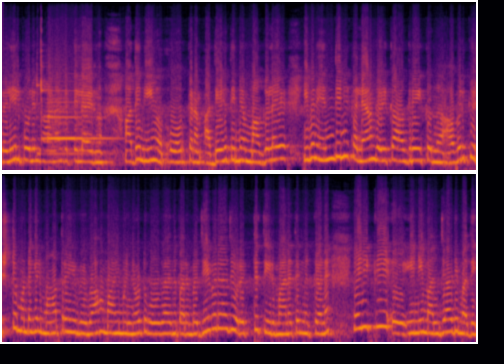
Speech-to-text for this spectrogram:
വെളിയിൽ പോലും കാണാൻ കിട്ടില്ലായിരുന്നു അത് നീ ഓർക്കണം. അദ്ദേഹത്തിന്റെ മകളെ ഇവൻ എന്തിന് കല്യാണം കഴിക്കാൻ ആഗ്രഹിക്കുന്നു? അവർക്ക് ഇഷ്ടമുണ്ടെങ്കിൽ മാത്രമേ ഈ വിവാഹമായി മുന്നോട്ട് പോവുക എന്ന് പറയുമ്പോൾ ജീവരാജ് ഒരൊറ്റ തീരുമാനത്തിൽ നിൽക്കുകയാണ്. എനിക്ക് ഇനി മഞ്ചാടി മതി.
